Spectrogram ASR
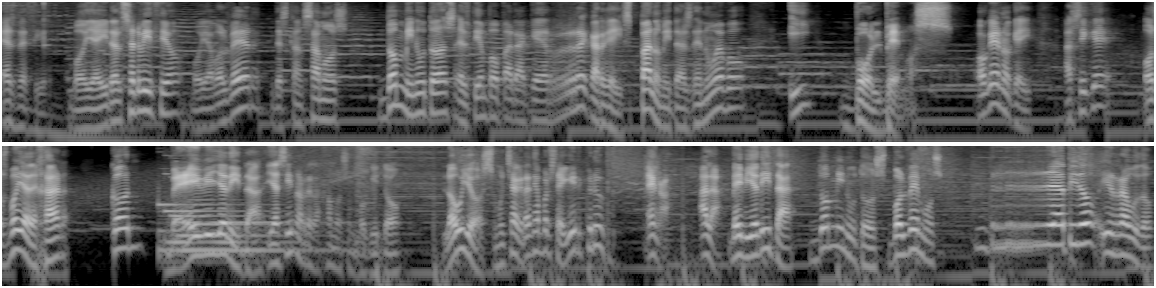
Es decir, voy a ir al servicio, voy a volver, descansamos dos minutos, el tiempo para que recarguéis palomitas de nuevo y volvemos. ¿Ok ok? Así que os voy a dejar con Baby Yodita y así nos relajamos un poquito. Louyos, muchas gracias por seguir, Kruk. Venga, ala, Baby Yodita, dos minutos, volvemos rápido y raudo.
